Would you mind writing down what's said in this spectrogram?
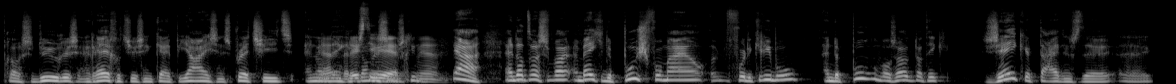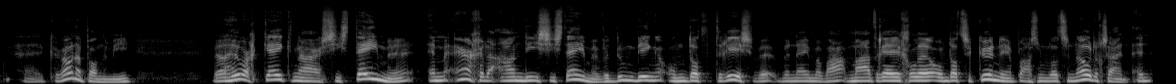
procedures en regeltjes en KPI's en spreadsheets. En dan denk ik, dan is het misschien. Ja. ja. en dat was een beetje de push voor mij, voor de kriebel. En de pool was ook dat ik zeker tijdens de uh, uh, coronapandemie wel heel erg keek naar systemen en me ergerde aan die systemen. We doen dingen omdat het er is. We, we nemen maatregelen omdat ze kunnen in plaats van omdat ze nodig zijn. En,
